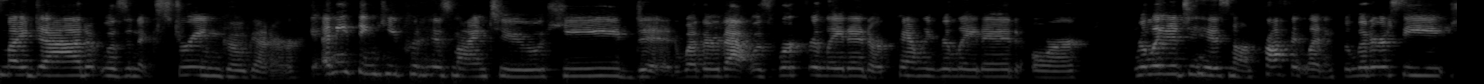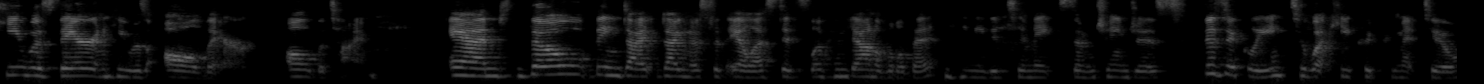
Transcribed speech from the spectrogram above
my dad was an extreme go getter. Anything he put his mind to, he did, whether that was work related or family related or related to his nonprofit, Lighting for Literacy. He was there and he was all there all the time. And though being di- diagnosed with ALS did slow him down a little bit, and he needed to make some changes physically to what he could commit to,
